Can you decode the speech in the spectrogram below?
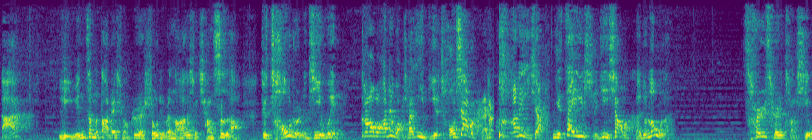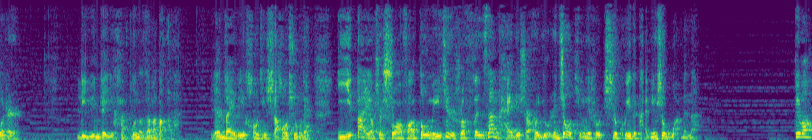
啊，李云这么大点小个，手里边拿个小枪刺啊，就瞅准了机会，嘎巴的往上一叠，朝下巴壳上啪的一下，你再一使劲，下巴壳就漏了，呲呲淌西瓜汁儿。李云这一看，不能这么打了。人外围好几十号兄弟，一旦要是双方都没劲儿，说分散开的时候，有人叫停的时候，吃亏的肯定是我们呢，对吧？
